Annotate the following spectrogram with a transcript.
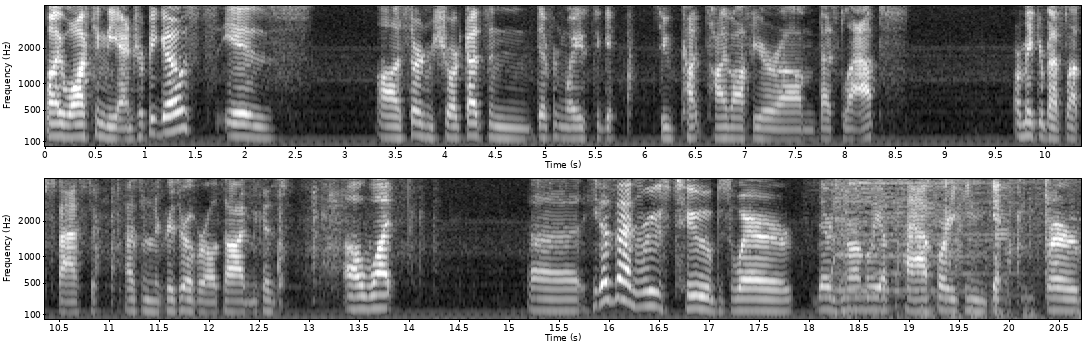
by watching the N. Tropy ghosts is uh certain shortcuts and different ways to get to cut time off your um, best laps or make your best laps faster, faster and increase your overall time. Because uh, what uh, he does that in Roo's Tubes, where there's normally a path where you can get where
